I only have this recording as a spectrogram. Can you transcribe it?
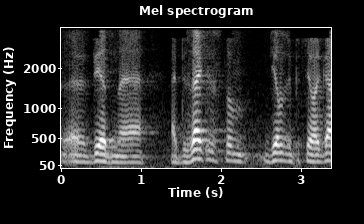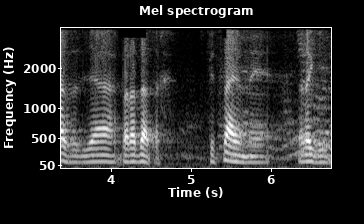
э, бедное обязательством делали противогазы для бородатых, специальные, дорогие.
